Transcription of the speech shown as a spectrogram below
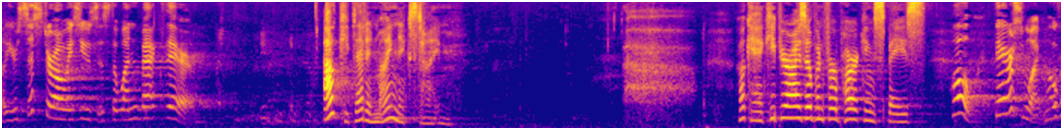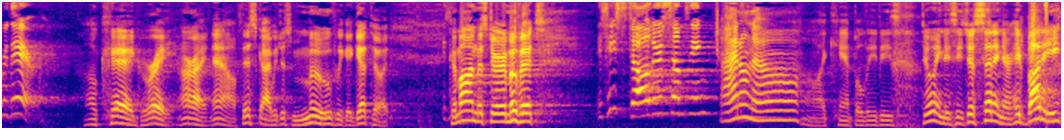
Well, your sister always uses the one back there. I'll keep that in mind next time. Okay, keep your eyes open for a parking space. Oh, there's one over there. Okay, great. All right, now, if this guy would just move, we could get to it. Come on, mister, move it. Is he stalled or something? I don't know. Oh, I can't believe he's doing this. He's just sitting there. Hey, buddy,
